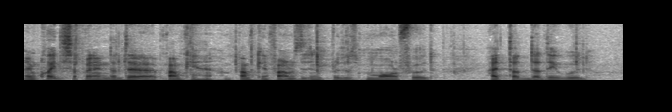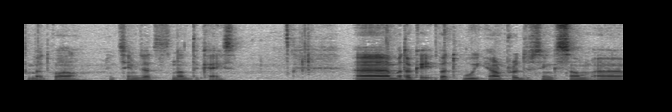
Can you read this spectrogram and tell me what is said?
I'm quite disappointed that the pumpkin pumpkin farms didn't produce more food. I thought that they would, but well, it seems that's not the case. Uh, but okay, but we are producing some, uh,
